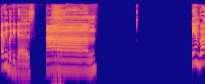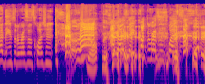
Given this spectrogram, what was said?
Everybody does. Um. Damn, do I have to answer the rest of this question? I don't. I gotta say, fuck the rest of this question.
